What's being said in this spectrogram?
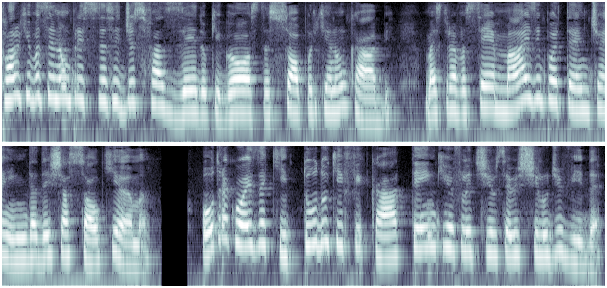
Claro que você não precisa se desfazer do que gosta só porque não cabe, mas para você é mais importante ainda deixar só o que ama. Outra coisa é que tudo que ficar tem que refletir o seu estilo de vida.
